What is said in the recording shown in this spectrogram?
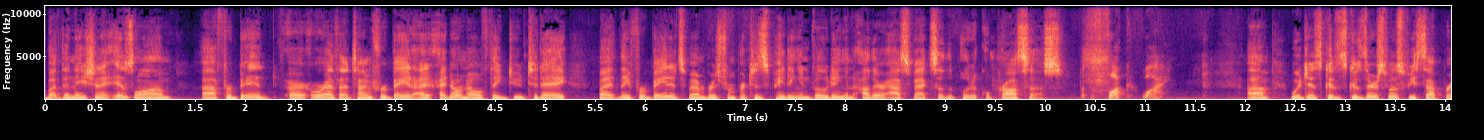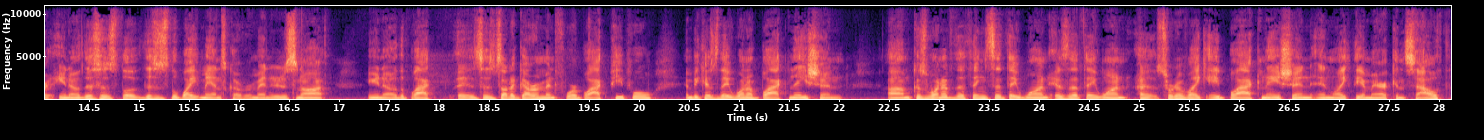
but the Nation of Islam uh, forbid, or, or at that time forbade, I, I don't know if they do today, but they forbade its members from participating in voting and other aspects of the political process. What the fuck? Why? Which is because because they're supposed to be separate. You know, this is the this is the white man's government. It is not. You know, the black. It's, it's not a government for black people, and because they want a black nation. Um, because one of the things that they want is that they want a, sort of like a black nation in like the American South.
